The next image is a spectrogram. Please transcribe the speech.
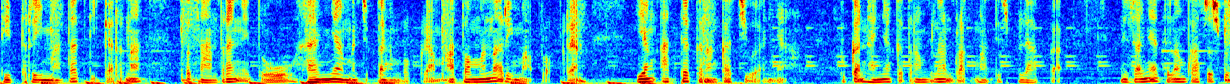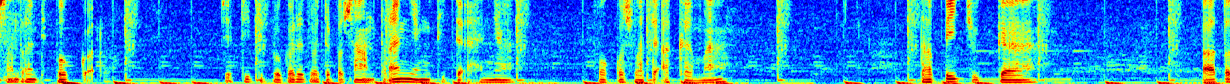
diterima tadi? Karena pesantren itu hanya menciptakan program atau menerima program yang ada kerangka jiwanya. Bukan hanya keterampilan pragmatis belaka. Misalnya dalam kasus pesantren di Bogor jadi di Bogor itu ada pesantren yang tidak hanya fokus pada agama tapi juga atau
